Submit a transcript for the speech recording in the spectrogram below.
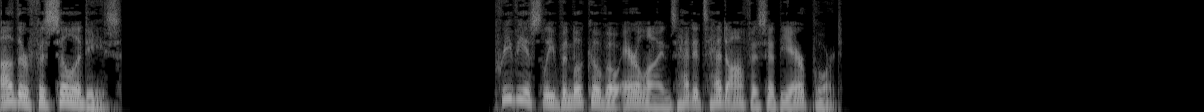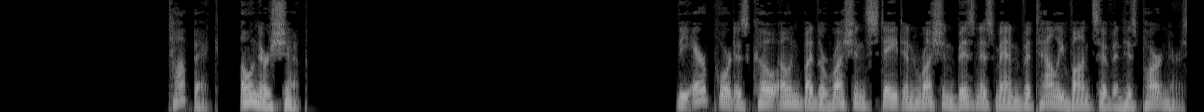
Other facilities Previously Vnukovo Airlines had its head office at the airport. Ownership The airport is co-owned by the Russian state and Russian businessman Vitaly Vantsev and his partners.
